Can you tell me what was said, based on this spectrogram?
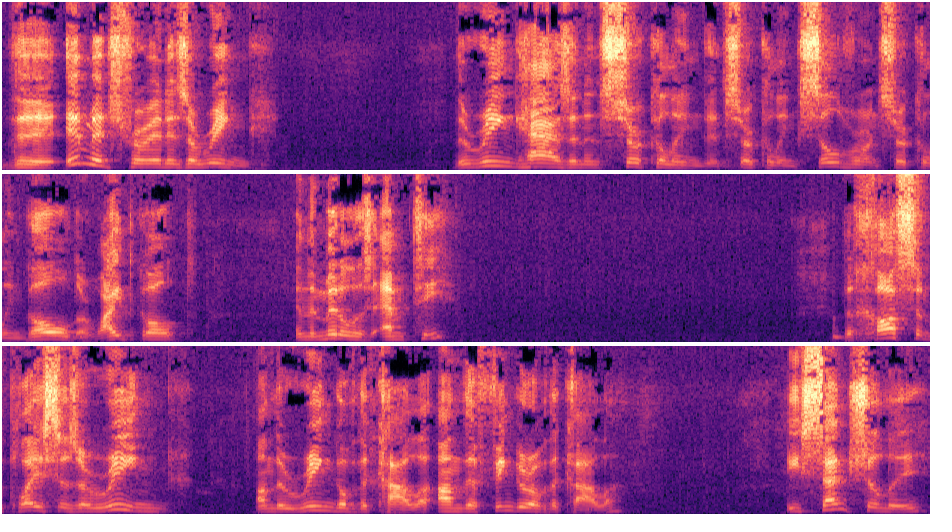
The image for it is a ring. The ring has an encircling, encircling silver, encircling gold or white gold. In the middle is empty. The chosim places a ring on the ring of the kala, on the finger of the kala. Essentially,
